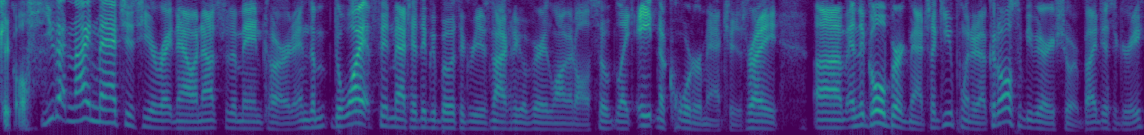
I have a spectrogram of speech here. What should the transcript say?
kickoff. You got nine matches here right now announced for the main card, and the the Wyatt Finn match, I think we both agree, is not going to go very long at all. So like eight and a quarter matches, right? Um, and the Goldberg match, like you pointed out, could also be very short, but I disagree.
